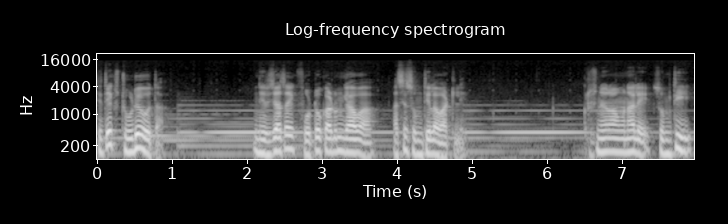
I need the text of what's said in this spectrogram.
तिथे एक स्टुडिओ होता. निर्जाचा एक फोटो काढून घ्यावा असे सुमतीला वाटले. कृष्णराव म्हणाले सुमती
